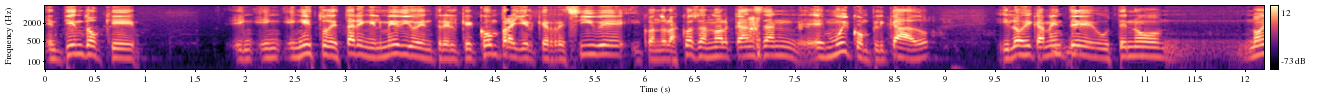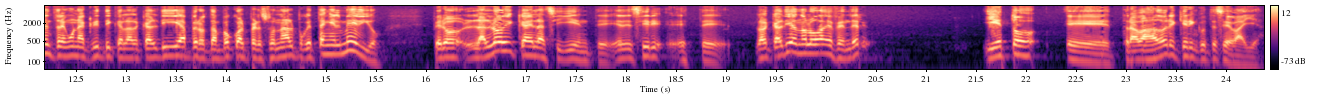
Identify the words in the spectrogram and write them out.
entiendo que en, esto de estar en el medio entre el que compra y el que recibe, y cuando las cosas no alcanzan, es muy complicado. Y lógicamente usted no, no entra en una crítica a la alcaldía, pero tampoco al personal, porque está en el medio. Pero la lógica es la siguiente, es decir, este, la alcaldía no lo va a defender y estos eh, trabajadores quieren que usted se vaya.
